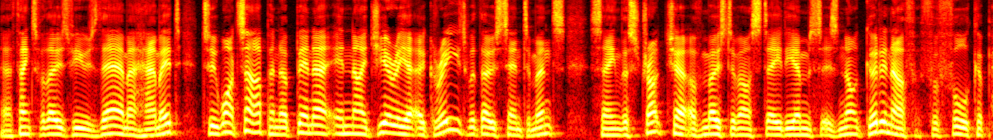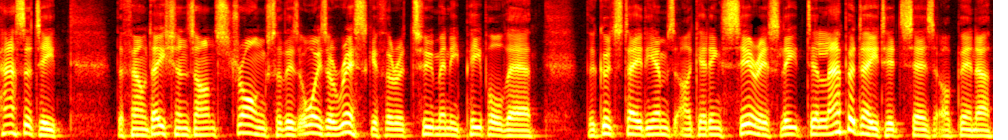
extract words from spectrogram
Uh, thanks for those views there, Mohammed. To WhatsApp, and Obina in Nigeria agrees with those sentiments, saying the structure of most of our stadiums is not good enough for full capacity. The foundations aren't strong, so there's always a risk if there are too many people there. The good stadiums are getting seriously dilapidated, says Obina.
